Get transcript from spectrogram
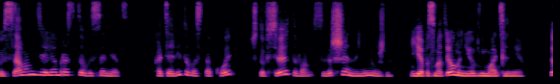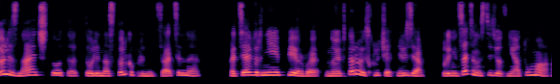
«Вы в самом деле образцовый самец, хотя вид у вас такой, что все это вам совершенно не нужно». Я посмотрел на нее внимательнее. То ли знает что-то, то ли настолько проницательная. Хотя, вернее, первое, но и второе исключать нельзя. Проницательность идет не от ума,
